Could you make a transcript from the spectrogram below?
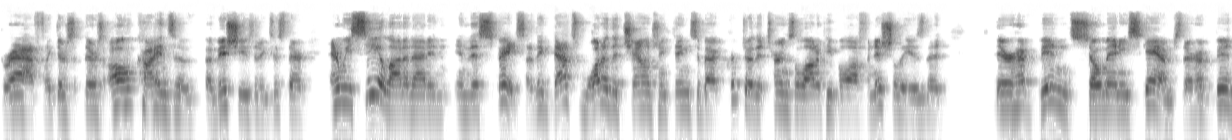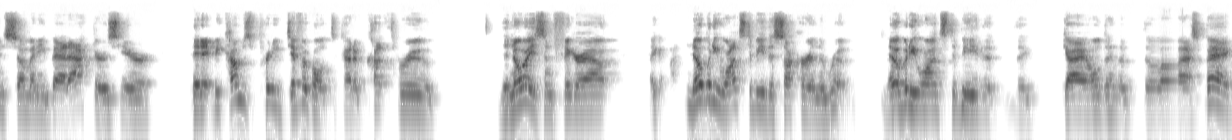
graft. Like there's there's all kinds of, of issues that exist there, and we see a lot of that in in this space. I think that's one of the challenging things about crypto that turns a lot of people off initially is that there have been so many scams. There have been so many bad actors here that it becomes pretty difficult to kind of cut through the noise and figure out like nobody wants to be the sucker in the room. Nobody wants to be the, the guy holding the, the last bag.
